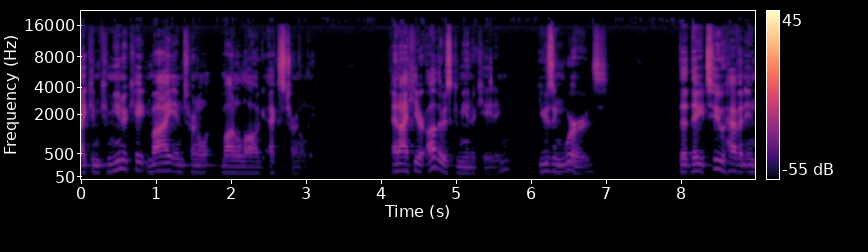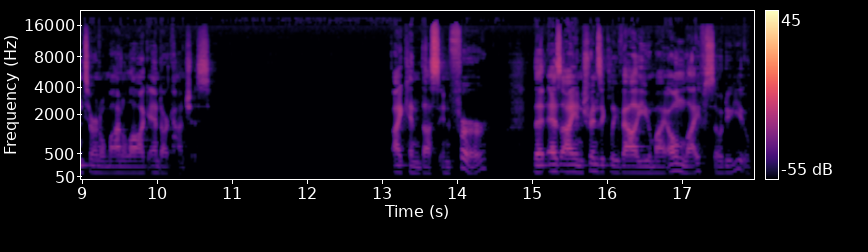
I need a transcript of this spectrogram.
I can communicate my internal monologue externally, and I hear others communicating using words that they too have an internal monologue and are conscious. I can thus infer that as I intrinsically value my own life, so do you.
